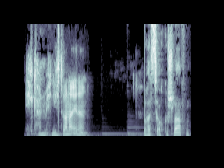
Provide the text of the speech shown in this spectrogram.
Ich kann mich nicht dran erinnern. Du hast ja auch geschlafen.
